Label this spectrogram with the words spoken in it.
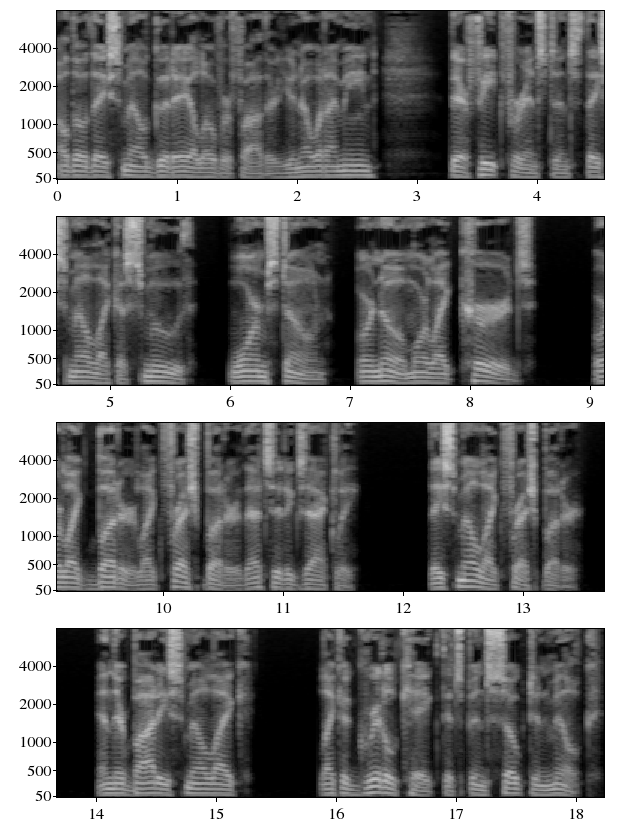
although they smell good ale over, father, you know what I mean? Their feet, for instance, they smell like a smooth, warm stone, or no, more like curds, or like butter, like fresh butter, that's it exactly. They smell like fresh butter, and their bodies smell like, like a griddle cake that's been soaked in milk,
